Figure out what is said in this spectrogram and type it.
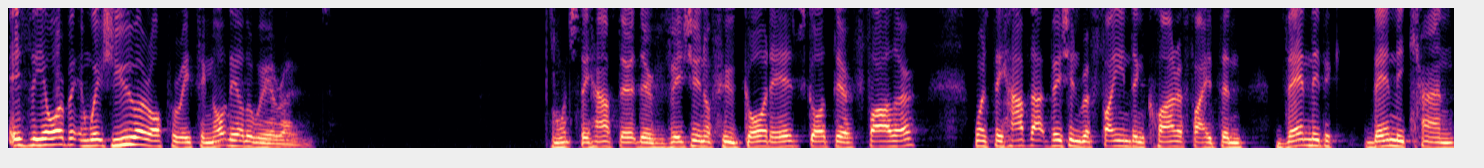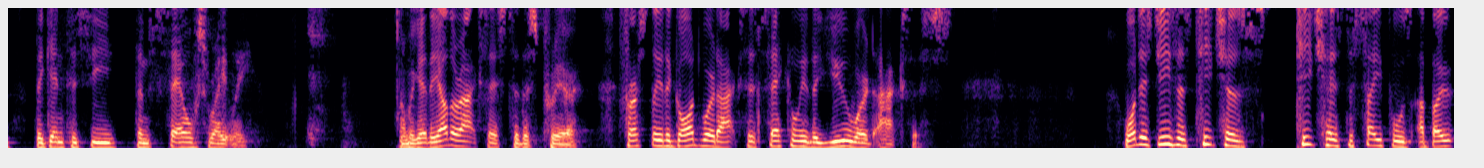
is the orbit in which you are operating, not the other way around. Once they have their, their vision of who God is, God their Father, once they have that vision refined and clarified, then, then they, be, then they can begin to see themselves rightly. And we get the other access to this prayer. Firstly, the Godward axis. Secondly, the you word axis. What does Jesus teach us, teach his disciples about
